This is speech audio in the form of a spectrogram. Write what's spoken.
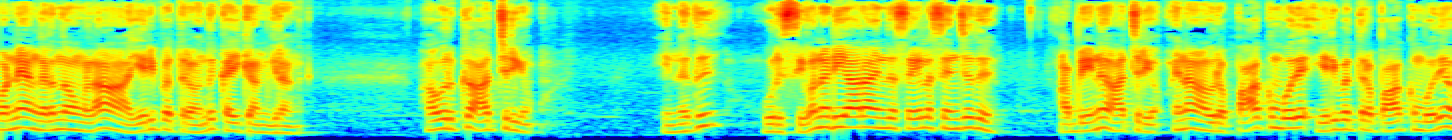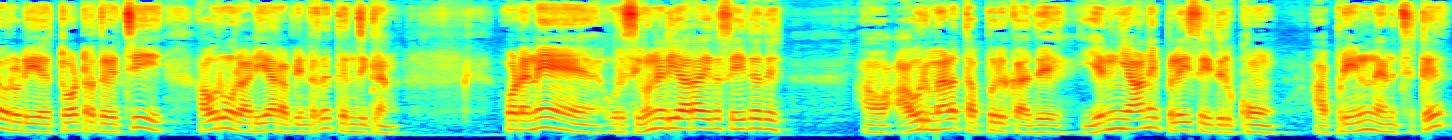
உடனே அங்கே இருந்தவங்களாம் எரிபத்திரை வந்து கை காமிக்கிறாங்க. அவருக்கு ஆச்சரியம். என்னது? ஒரு சிவனடியாராக இந்த செயலை செஞ்சது அப்படின்னு ஆச்சரியம். ஏன்னா அவரை பார்க்கும்போதே எரிபத்தரை பார்க்கும்போதே அவருடைய தோற்றத்தை வச்சு அவரும் ஒரு அடியார் அப்படின்றத தெரிஞ்சுக்கிறாங்க. உடனே ஒரு சிவனடியாராக இதை செய்தது? அவ- அவர் மேலே தப்பு இருக்காது. என் யானை பிழை செய்திருக்கும் அப்படின்னு நினச்சிட்டு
